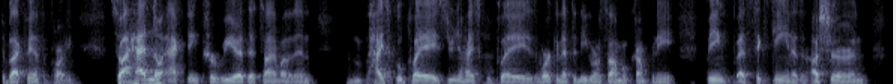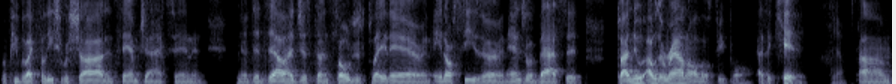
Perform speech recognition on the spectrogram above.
the Black Panther Party. So I had no acting career at that time other than high school plays, junior high school plays, working at the Negro Ensemble Company, being at 16 as an usher and with people like Phylicia Rashad and Sam Jackson. And, you know, Denzel had just done Soldier's Play there and Adolph Caesar and Angela Bassett. So I knew I was around all those people as a kid. Yeah. Um,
